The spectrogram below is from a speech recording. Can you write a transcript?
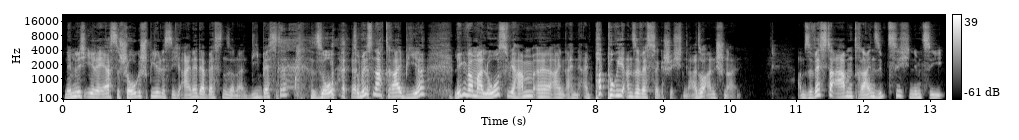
Nämlich ihre erste Show gespielt, ist nicht eine der besten, sondern die beste. So, zumindest nach drei Bier. Legen wir mal los. Wir haben äh, ein, ein, ein Potpourri an Silvestergeschichten, also anschnallen. Am Silvesterabend 73 nimmt sie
